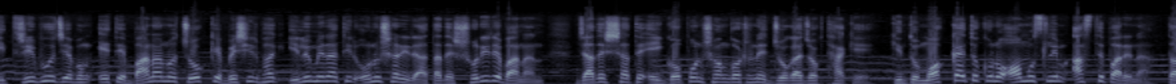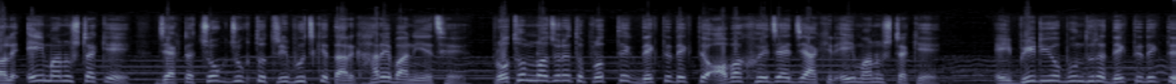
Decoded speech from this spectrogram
এই ত্রিভুজ এবং এতে বানানো চোখকে বেশিরভাগ ইলুমিনাতির অনুসারীরা তাদের শরীরে বানান, যাদের সাথে এই গোপন সংগঠনের যোগাযোগ থাকে। কিন্তু মক্কায় তো কোনো অমুসলিম আসতে পারে না। তাহলে এই মানুষটাকে যে একটা চোখযুক্ত ত্রিভুজকে তার ঘাড়ে বানিয়েছে? প্রথম নজরে তো প্রত্যেক দেখতে দেখতে অবাক হয়ে যায় যে আখির এই মানুষটাকে এই ভিডিও বন্ধুরা দেখতে দেখতে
